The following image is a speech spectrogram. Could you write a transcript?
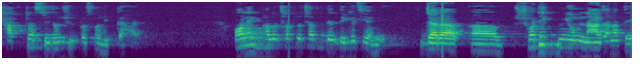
সাতটা সৃজনশীল প্রশ্ন লিখতে হয়। অনেক ভালো ছাত্রছাত্রীদের দেখেছি আমি যারা সঠিক নিয়ম না জানাতে,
